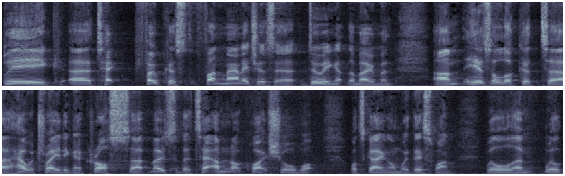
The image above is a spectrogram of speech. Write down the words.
big uh, tech focused fund managers are doing at the moment. Um, here's a look at uh, how we're trading across uh, most of the tech. I'm not quite sure what, what's going on with this one. We'll, um, we'll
